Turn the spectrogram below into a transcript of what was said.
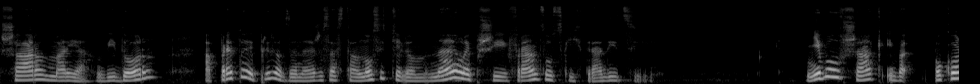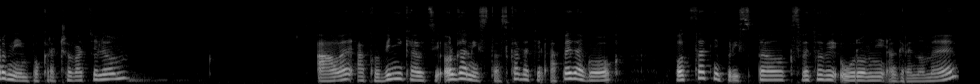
Charles Maria Vidor a preto je prirodzené, že sa stal nositeľom najlepších francúzskych tradícií. Nebol však iba pokorným pokračovateľom, ale ako vynikajúci organista, skladateľ a pedagóg podstatne prispel k svetovej úrovni a grenomé,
